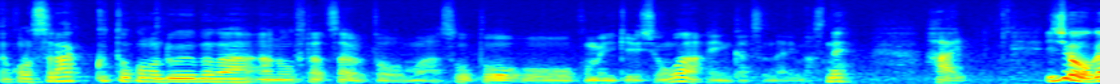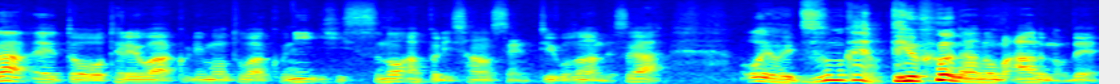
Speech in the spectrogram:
この Slack とこの Loom があの2つあると、まあ、相当コミュニケーションは円滑になりますね。はい。以上が、えーと、テレワークリモートワークに必須のアプリ三選ということなんですがおいおい Zoom かよっていうふうなのもあるので、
